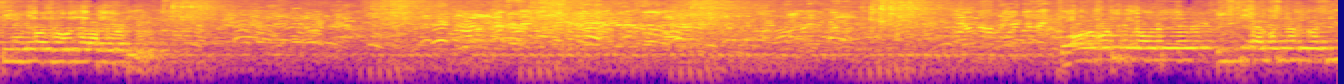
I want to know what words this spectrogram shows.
তিনগঞ্জ জেলা ব্যক্তি পরবর্তী আমাদের দৃষ্টি আকর্ষণ করছি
